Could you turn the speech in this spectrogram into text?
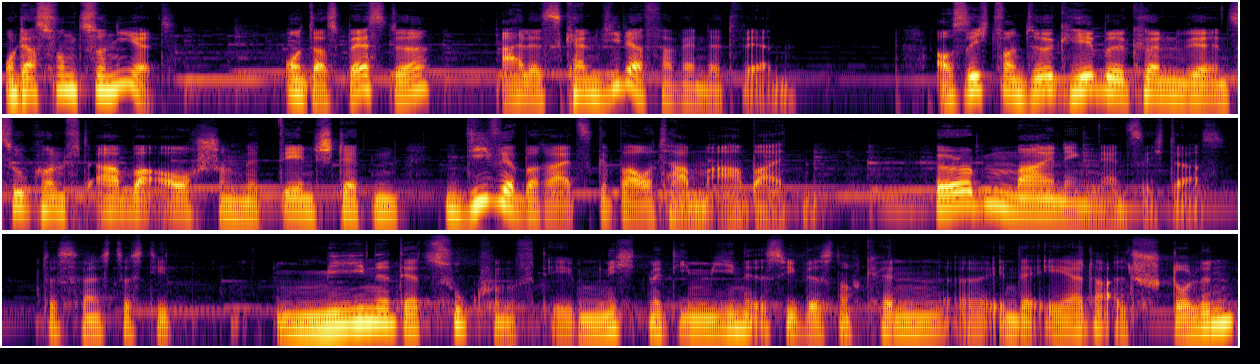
Und das funktioniert. Und das Beste, alles kann wiederverwendet werden. Aus Sicht von Dirk Hebel können wir in Zukunft aber auch schon mit den Städten, die wir bereits gebaut haben, arbeiten. Urban Mining nennt sich das. Das heißt, dass die Mine der Zukunft eben nicht mehr die Mine ist, wie wir es noch kennen, äh, in der Erde als Stollen,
